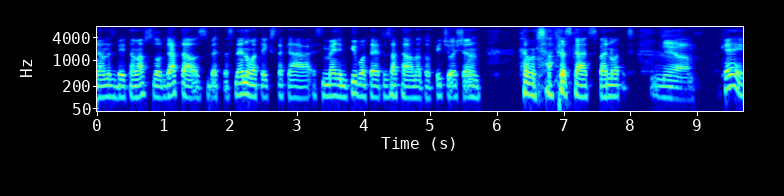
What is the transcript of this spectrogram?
mm. un es biju tam absolūti gatavs, bet tas nenotiks. Es mēģinu pivotēt uz attālināto pičošanu un, un saprast, kā tas vispār notiks. Jā. Okay.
